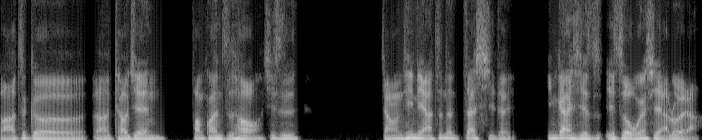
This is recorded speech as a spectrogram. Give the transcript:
把这个呃条件放宽之后，其实讲难听点啊，真的在洗的应该也也只有我跟谢亚瑞啦。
